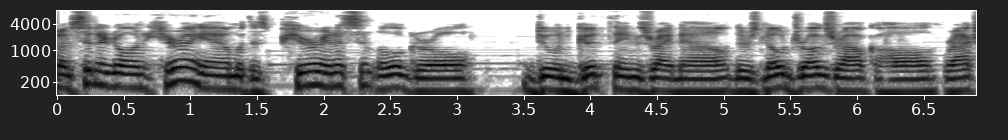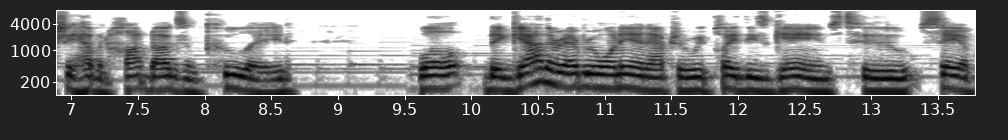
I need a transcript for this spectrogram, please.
But I'm sitting there going, here I am with this pure, innocent little girl doing good things right now. There's no drugs or alcohol. We're actually having hot dogs and Kool Aid. Well, they gather everyone in after we played these games to say a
